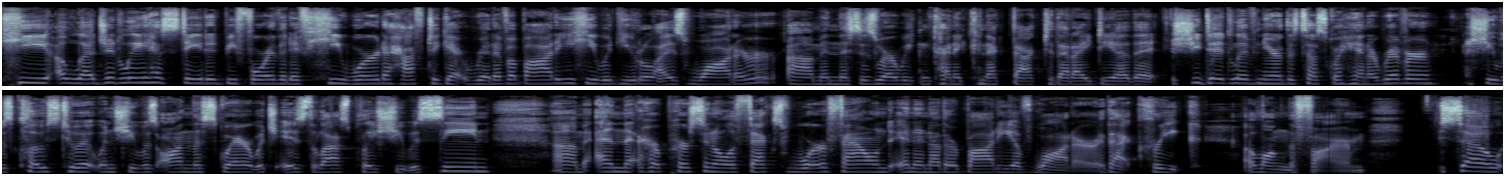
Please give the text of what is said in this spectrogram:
He allegedly has stated before that if he were to have to get rid of a body, he would utilize water. Um, and this is where we can kind of connect back to that idea that she did live near the Susquehanna River. She was close to it when she was on the square, which is the last place she was seen. Um, and that her personal effects were found in another body of water, that creek along the farm. So,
